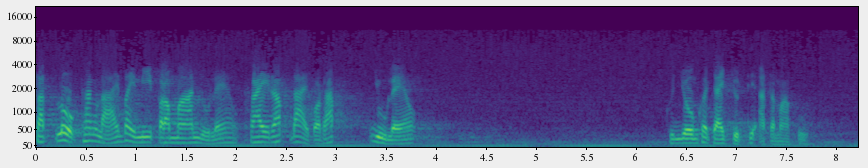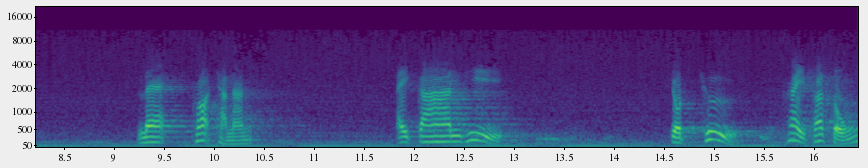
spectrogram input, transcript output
สัตว์โลกทั้งหลายไม่มีประมาณอยู่แล้ว ใครรับได้ก็รับอยู่แล้ว คุณโยมเข้าใจจุดที่อาตมาพูดและเพราะฉะนั้น ไอการที่ จดชื่อให้พระสงฆ์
